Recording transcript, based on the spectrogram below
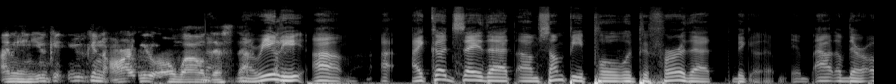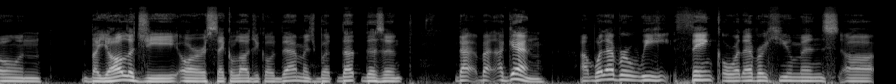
I mean, you can you can argue, oh well, this that. not really. Um, I, could say that um, some people would prefer that uh, out of their own biology or psychological damage, but that doesn't. That but again, um, whatever we think or whatever humans uh,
